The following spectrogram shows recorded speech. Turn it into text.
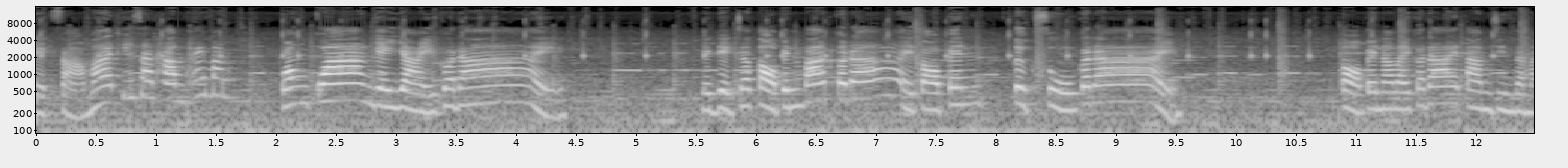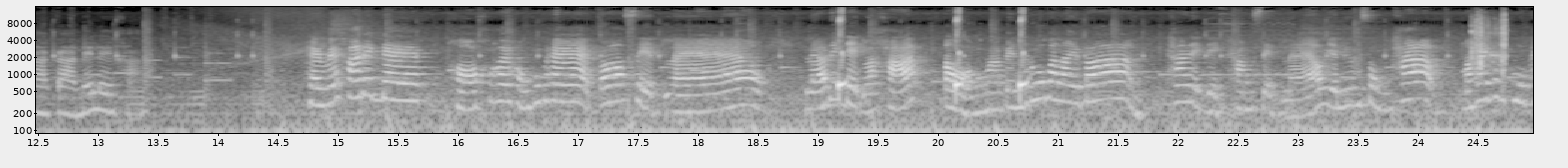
ด็กๆ สามารถที่จะทำให้มันกว้างๆ ใหญ่ ๆ ก็ได้ เด็กๆ จะต่อเป็นบ้านก็ได้ ต่อเป็นตึกสูงก็ได้ ต่อเป็นอะไรก็ได้ตามจินตนาการได้เลยค่ะ เห็นไหมคะเด็กๆ หอคอยของครูแพรก็เสร็จแล้ว แล้วเด็กๆล่ะคะต่อออกมาเป็นรูปอะไรบ้าง ถ้าเด็กๆทำเสร็จแล้ว อย่าลืมส่งภาพมาให้คุณครูแพ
